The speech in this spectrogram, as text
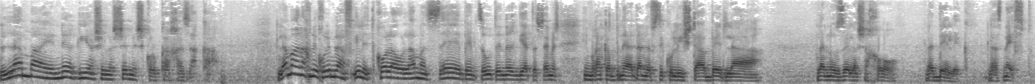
למה האנרגיה של השמש כל כך חזקה? למה אנחנו יכולים להפעיל את כל העולם הזה באמצעות אנרגיית השמש, אם רק הבני אדם יפסיקו להשתעבד לנוזל השחור, לדלק, לנפט?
